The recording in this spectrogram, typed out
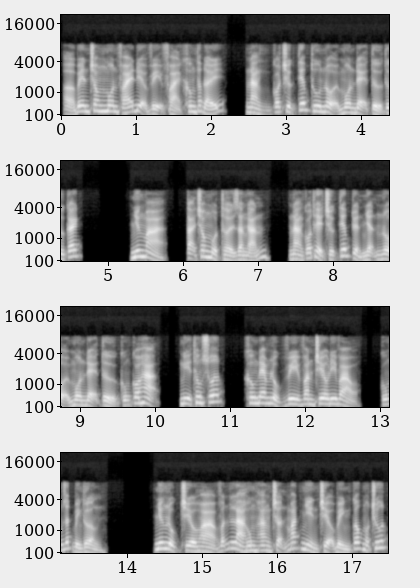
ở bên trong môn phái địa vị phải không thấp đấy, nàng có trực tiếp thu nội môn đệ tử tư cách. Nhưng mà, tại trong một thời gian ngắn, nàng có thể trực tiếp tuyển nhận nội môn đệ tử cũng có hạn, nghị thông suốt, không đem lục vi văn chiêu đi vào, cũng rất bình thường. Nhưng lục triều hòa vẫn là hung hăng trợn mắt nhìn triệu bình cốc một chút,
